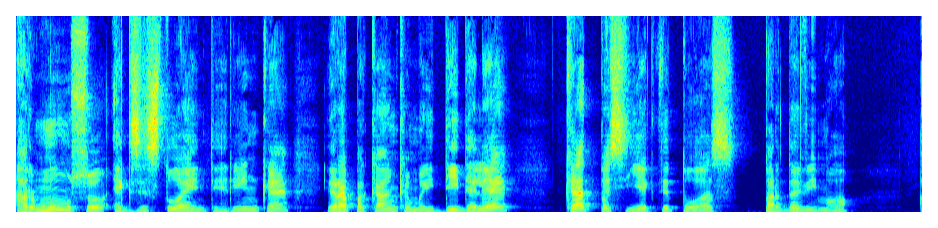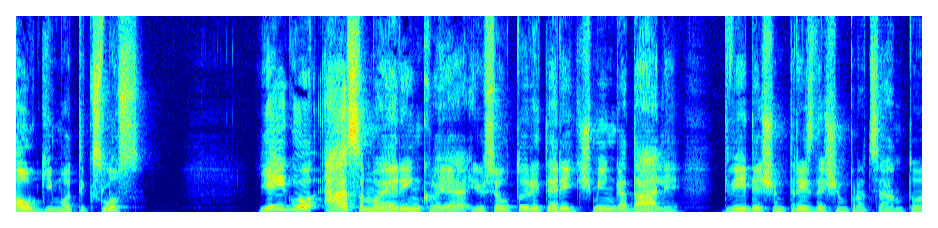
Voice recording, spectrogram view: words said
ar mūsų egzistuojanti rinka yra pakankamai didelė, kad pasiekti tuos pardavimo augimo tikslus. Jeigu esamoje rinkoje jūs jau turite reikšmingą dalį 20-30 procentų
